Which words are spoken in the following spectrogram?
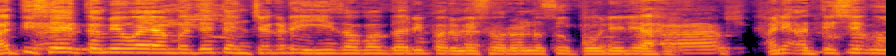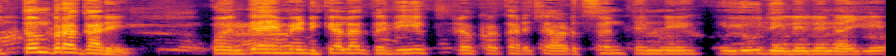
अतिशय कमी वयामध्ये त्यांच्याकडे ही जबाबदारी परमेश्वरानं सोपवलेली आहे. आणि अतिशय उत्तम प्रकारे कोणत्याही मेंढक्याला कधीही कुठल्या प्रकारची अडचण त्यांनी येऊ दिलेली नाहीये.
